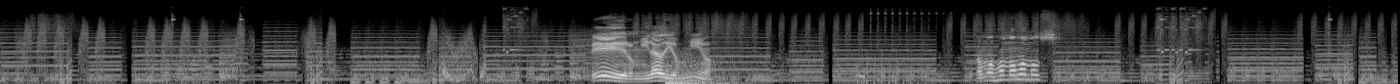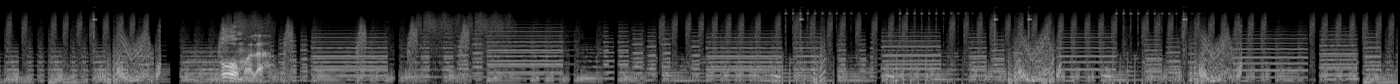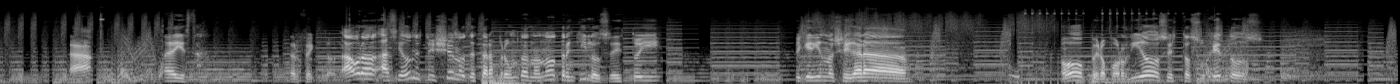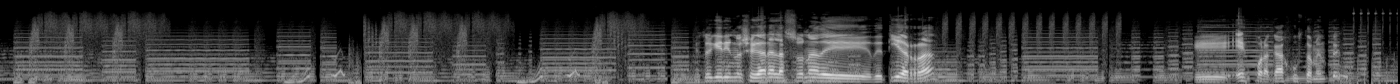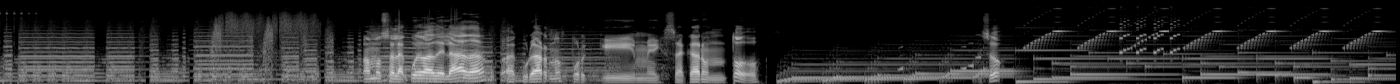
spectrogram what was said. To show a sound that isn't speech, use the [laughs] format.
Pero mira, Dios mío. Vamos, vamos, vamos. Tómala. Ah, ahí está. Perfecto. Ahora, ¿hacia dónde estoy yendo? Te estarás preguntando. No, tranquilos, estoy... Estoy queriendo llegar a... Oh, pero por Dios, estos sujetos... Estoy queriendo llegar a la zona de, de tierra. Que es por acá justamente. Vamos a la cueva de la hada a curarnos porque me sacaron todo. Eso.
